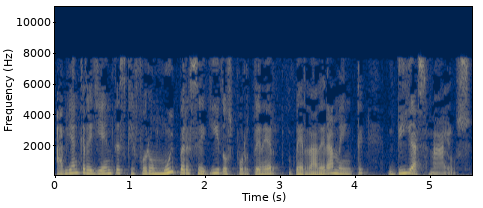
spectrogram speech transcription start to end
habían creyentes que fueron muy perseguidos por tener verdaderamente días malos.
